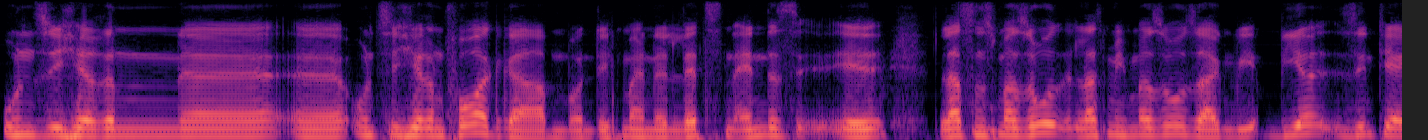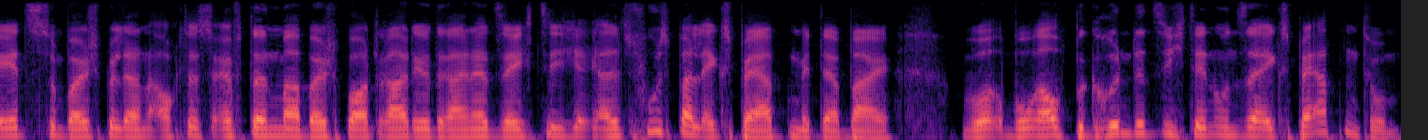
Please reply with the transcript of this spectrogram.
unsicheren, äh, äh, unsicheren Vorgaben. Und ich meine, letzten Endes, äh, lass uns mal so, lass mich mal so sagen, wir, wir, sind ja jetzt zum Beispiel dann auch des Öfteren mal bei Sportradio 360 als Fußballexperten mit dabei. Wo, worauf begründet sich denn unser Expertentum?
